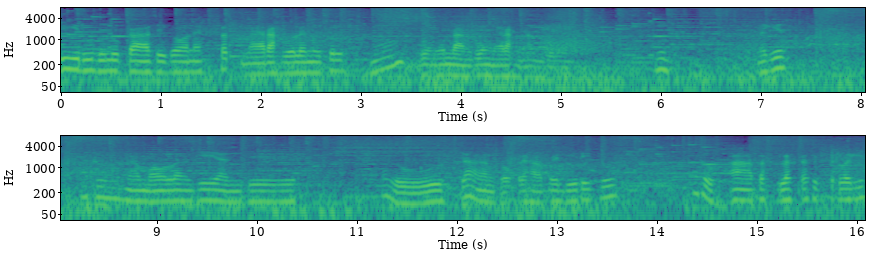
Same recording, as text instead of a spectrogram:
Biru dulu kasih connect. Set merah boleh nusul hmm bungu nanggung merah nanggung. Hmm. lagi aduh nggak mau lagi anjir aduh jangan kau PHP diriku aduh atas gelas kasih petir lagi.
